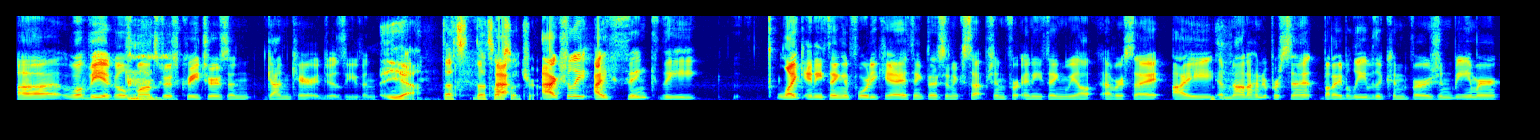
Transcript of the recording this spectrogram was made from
Uh, well, vehicles, monstrous creatures, and gun carriages, even. Yeah, that's that's also A- true. Actually, I think the like anything in 40k, I think there's an exception for anything we all ever say. I am not 100%, but I believe the conversion beamer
